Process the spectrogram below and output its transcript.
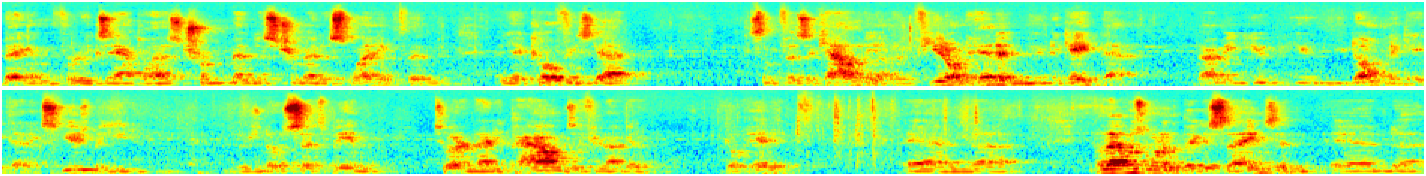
Bingham, for example, has tremendous, tremendous length, and, and yet Kofi's got some physicality on him. If you don't hit him, you negate that. I mean, you, you, you don't negate that, excuse me. You, there's no sense being two hundred and ninety pounds if you're not gonna go hit it. And, uh, well, that was one of the biggest things, and, and, uh,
